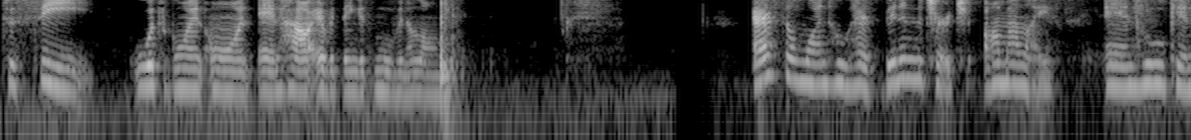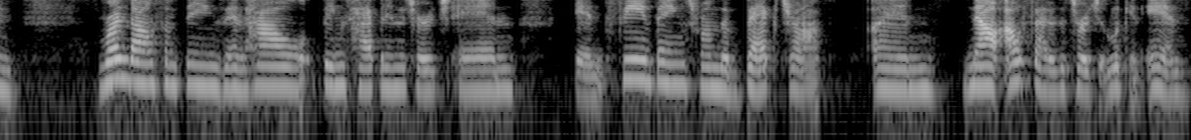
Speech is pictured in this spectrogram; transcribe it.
to see what's going on and how everything is moving along. As someone who has been in the church all my life and who can run down some things and how things happen in the church and and seeing things from the backdrop and now outside of the church looking in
